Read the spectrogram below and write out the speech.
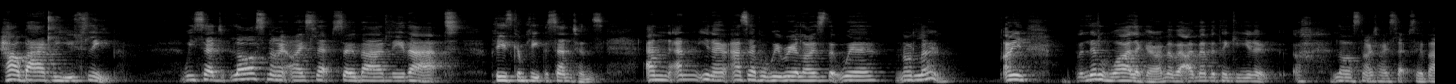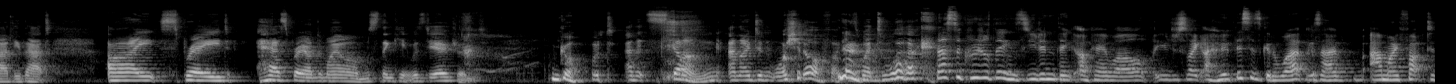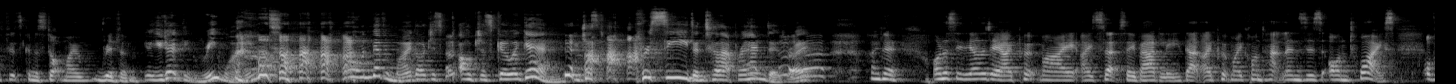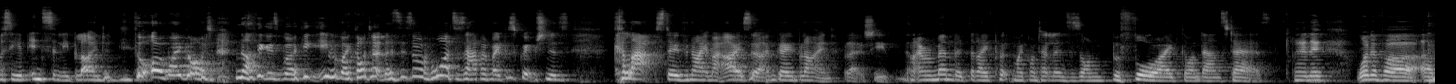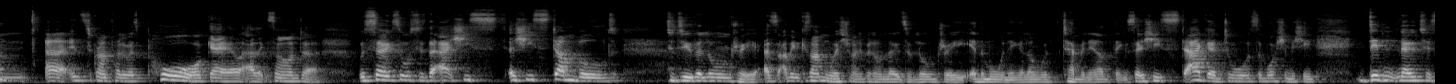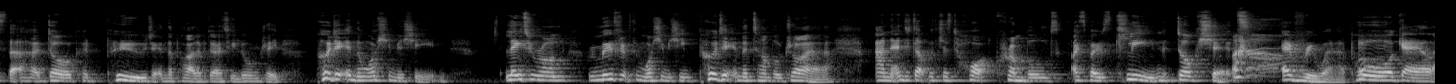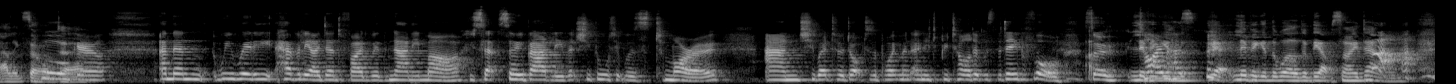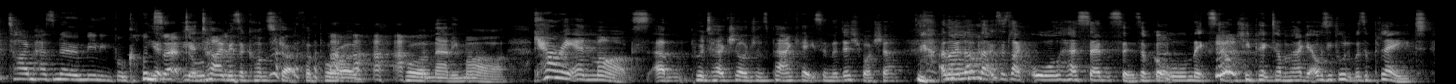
how badly you sleep. We said last night I slept so badly that. Please complete the sentence. And and you know, as ever, we realised that we're not alone. I mean, a little while ago, I remember I remember thinking, you know, last night I slept so badly that I sprayed hairspray under my arms, thinking it was deodorant. God. and it stung, and I didn't wash it off. I just went to work. That's the crucial things. You didn't think, okay, well, you're just like, I hope this is going to work because I've, am I fucked if it's going to stop my rhythm? You don't think rewind. oh, never mind. I'll just I'll just go again. You just proceed until apprehended, right? I know. Honestly, the other day I put my, I slept so badly that I put my contact lenses on twice. Obviously, I'm instantly blinded and thought, oh my God, nothing is working. Even my contact lenses, oh, what has happened? My prescription has collapsed overnight. My eyes are, I'm going blind. But actually, I remembered that I put my contact lenses on before I'd gone downstairs. I know one of our um, uh, Instagram followers, poor Gail Alexander, was so exhausted that actually as she stumbled to do the laundry, as I mean, because I'm always trying to put on loads of laundry in the morning along with 10 million other things. So she staggered towards the washing machine, didn't notice that her dog had pooed in the pile of dirty laundry, put it in the washing machine. Later on, removed it from the washing machine, put it in the tumble dryer, and ended up with just hot, crumbled, I suppose, clean dog shit everywhere. Poor Gail Alexander. Poor girl. And then we really heavily identified with Nanny Ma, who slept so badly that she thought it was tomorrow. And she went to a doctor's appointment only to be told it was the day before. So Living time in, has the, yeah, living in the world of the upside down. time has no meaningful concept. yeah, or- time is a construct for poor old, poor Nanny Ma. Carrie N. Marks um, put her children's pancakes in the dishwasher. And I love that because it's like all her senses have got all mixed up. She picked up a pancake, obviously thought it was a plate,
